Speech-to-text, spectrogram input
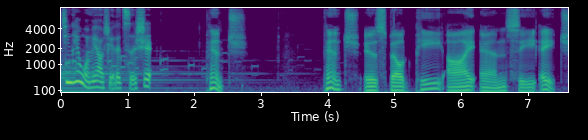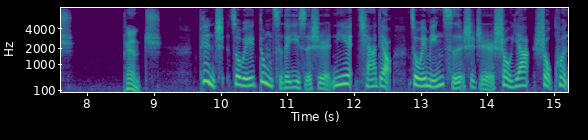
今天我们要学的词是 Pinch. Pinch is spelled P I N C H. Pinch. pinch，作为动词的意思是捏、掐掉；作为名词是指受压、受困。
